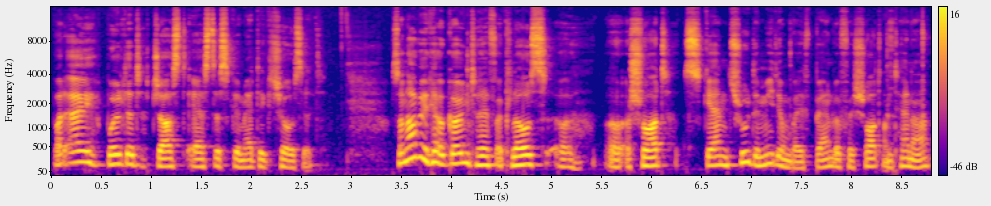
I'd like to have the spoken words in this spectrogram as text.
But I built it just as the schematic shows it. So now we are going to have a close, uh, a short scan through the medium wave band with a short antenna.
